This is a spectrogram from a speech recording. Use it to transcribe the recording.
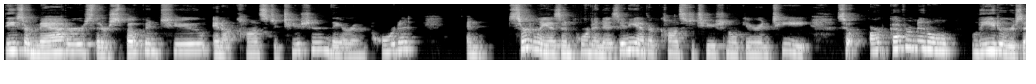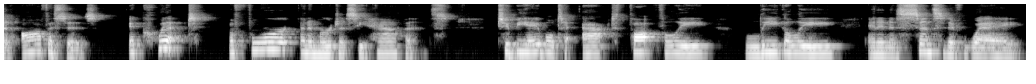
These are matters that are spoken to in our Constitution. They are important and certainly as important as any other constitutional guarantee. So, are governmental leaders and offices equipped before an emergency happens to be able to act thoughtfully, legally, and in a sensitive way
